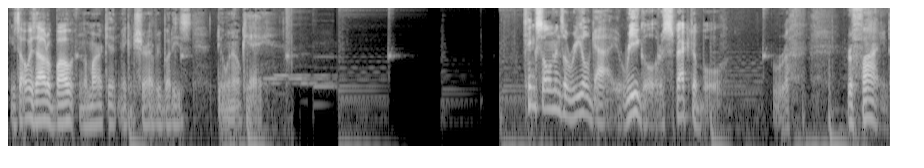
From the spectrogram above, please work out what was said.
He's always out about in the market, making sure everybody's doing okay. King Solomon's a real guy, regal, respectable, re- refined.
